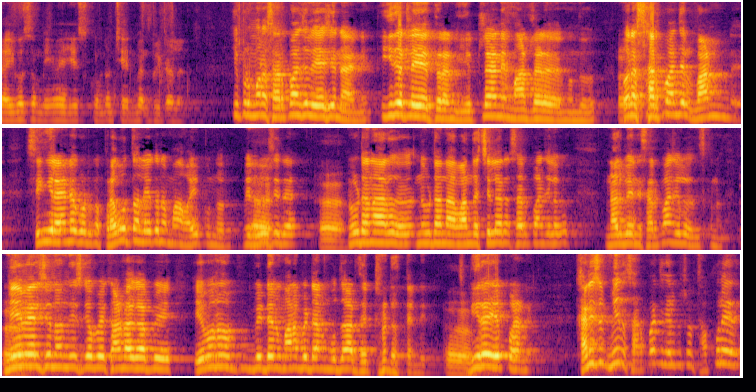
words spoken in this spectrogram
కైవసం మేమే చేసుకుంటాం చైర్మన్ పీఠాలని. ఇప్పుడు మన సర్పంచులు చేసిన ఆయన ఇది ఎట్లా చేస్తారని ఎట్లా అని మాట్లాడే ముందు? మన సర్పంచులు వన్ సింగిల్ అయినా కొడుకు ప్రభుత్వం లేకుండా మా వైపు ఉన్నారు. మీరు చూసిరా ఆ, నూట నాలుగు నూట వంద చిల్లర సర్పంచులకు నలభై ఎనిమిది సర్పంచులు తీసుకున్నాం. మేము వెలిసిన తీసుకుపోయి కండా కప్పి ఏమనో బిడ్డను మన బిడ్డను ముద్దాడు తిట్టుంటుందండి ఉమ్, మీరే చెప్పండి. కనీసం మీరు సర్పంచ్ గెలిపించడం తప్పులేదు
